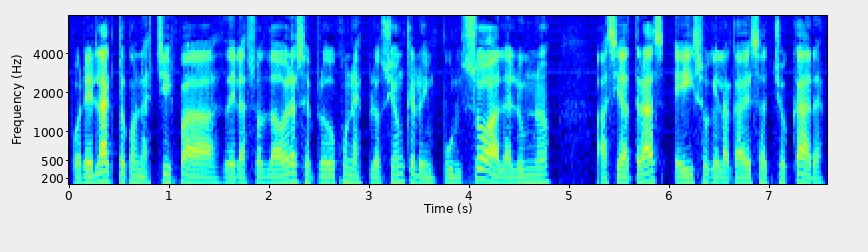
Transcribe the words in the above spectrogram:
Por el acto con las chispas de la soldadora se produjo una explosión que lo impulsó al alumno hacia atrás e hizo que la cabeza chocara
